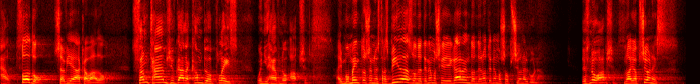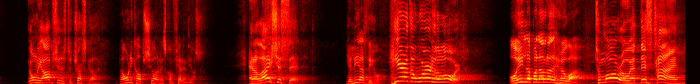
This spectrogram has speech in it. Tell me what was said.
out. Todo se había acabado. Sometimes you've got to come to a place when you have no options. Hay momentos en nuestras vidas donde tenemos que llegar en donde no tenemos opción alguna. There's no options. No hay opciones. The only option is to trust God. La única opción es confiar en Dios. And Elisha said, Y Elías dijo, Hear the word of the Lord. oíd la palabra de Jehová. Tomorrow at this time,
